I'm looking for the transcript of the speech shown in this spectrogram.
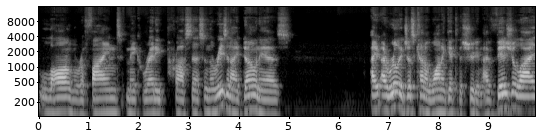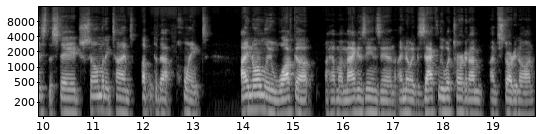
long, refined make ready process, and the reason I don't is I, I really just kind of want to get to the shooting. I visualize the stage so many times up to that point. I normally walk up. I have my magazines in. I know exactly what target I'm I'm starting on.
